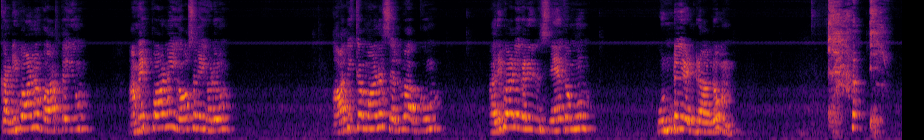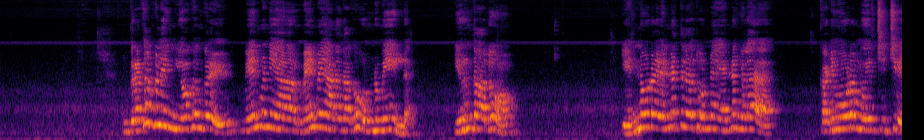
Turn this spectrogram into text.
கனிவான வார்த்தையும் அமைப்பான யோசனைகளும் ஆதிக்கமான செல்வாக்கும் அறிவாளிகளின் சிநேகமும் உண்டு என்றாலும் கிரகங்களின் யோகங்கள் மேன்மையா மேன்மையானதாக ஒன்றுமே இல்லை. இருந்தாலும் என்னோட எண்ணத்துல சொன்ன எண்ணங்களை கனிவோட முயற்சிச்சு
